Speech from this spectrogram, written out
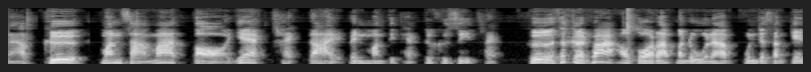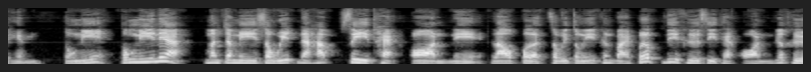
นะครับ คือมันสามารถต่อแยกแทร็กได้เป็นมัลติแทร็กก็คือ4แทร็กคือถ้าเกิดว่าเอาตัวรับมาดูนะครับ คุณจะสังเกตเห็นตรงนี้ ตรงนี้เนี่ยมันจะมีสวิตช์นะครับ4แท็กออนนี่ เราเปิดสวิตช์ตรงนี้ขึ้นไปปุ๊บ นี่คือ4แท็กออนก็คือ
